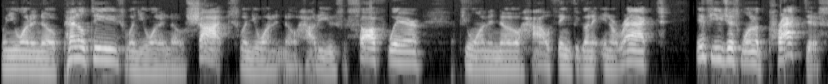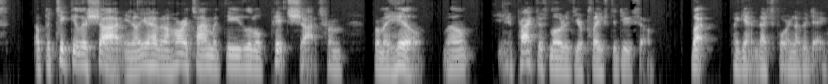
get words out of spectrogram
when you want to know penalties, when you want to know shots, when you want to know how to use the software, if you want to know how things are going to interact, if you just want to practice a particular shot, you know, you're having a hard time with these little pitch shots from, from a hill. Well, practice mode is your place to do so. But again, that's for another day.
